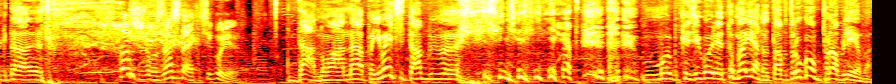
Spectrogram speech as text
когда... Ваша же возрастная категория. Да, но она, понимаете, там... э, Нет, категория это моя, но там в другом проблема.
